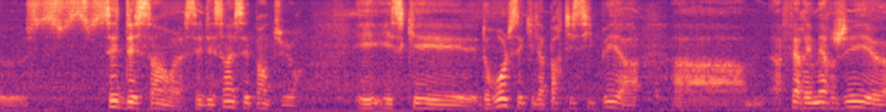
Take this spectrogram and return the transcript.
euh, ses dessins, voilà, ses dessins et ses peintures. Et, ce qui est drôle, c'est qu'il a participé à, à, faire émerger, euh,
